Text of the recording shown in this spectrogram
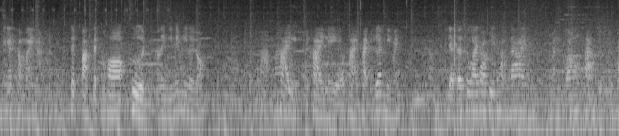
ไม่งั้นทำใหม่นะเจ็บปากเจ็บคอผื่นอะไรอย่างนี้ไม่มีเลยเนาะถ่ายถ่ายเหลวถ่ายถ่ายเป็นเลือดมีไหมเดี๋ยวจะช่วยเท่าที่ทำได้ มันต้องผ่านจุดนี้ไป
